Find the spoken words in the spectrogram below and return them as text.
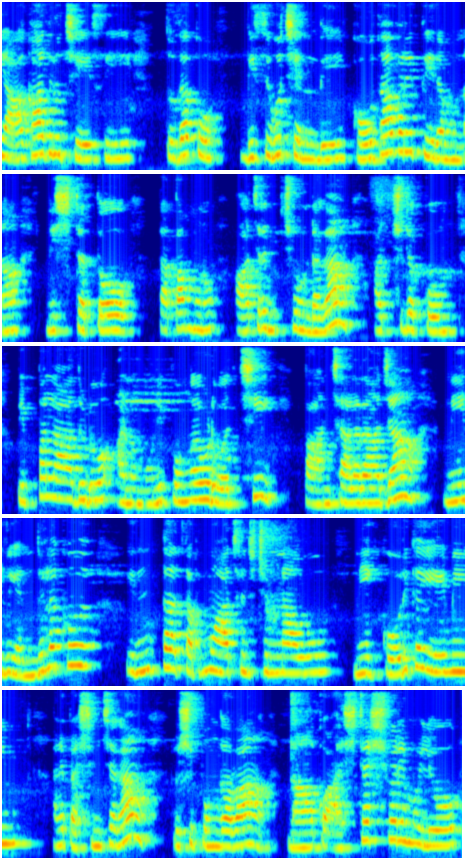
యాగాదులు చేసి తుదకు విసుగు చెంది గోదావరి తీరమున నిష్ఠతో తపమును ఆచరించుండగా అచ్చుటకు పిప్పలాదుడు అను ముని పొంగవుడు వచ్చి పాంచాల రాజా నీవు ఎందులకు ఇంత తపము ఆచరించుచున్నావు? నీ కోరిక ఏమి? అని ప్రశ్నించగా ఋషి పుంగవ నాకు అష్టైశ్వర్యములు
